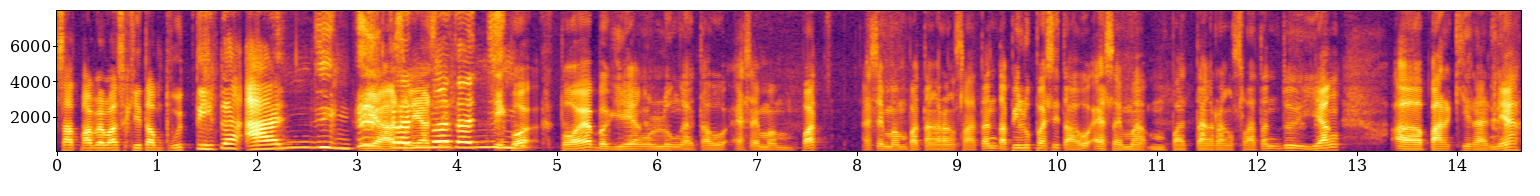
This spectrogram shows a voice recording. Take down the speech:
saat pamer masuk hitam putih dah anjing Iya, keren asli, asli. banget anjing Po- pokoknya bagi yang lu nggak tahu SMA 4 SMA 4 Tangerang Selatan tapi lu pasti tahu SMA 4 Tangerang Selatan tuh yang eh, parkirannya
